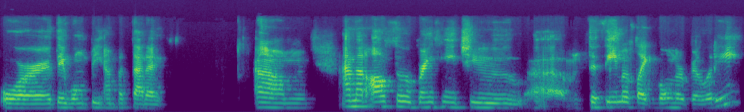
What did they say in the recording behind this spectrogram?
or they won't be empathetic. Um, and that also brings me to um, the theme of like vulnerability.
